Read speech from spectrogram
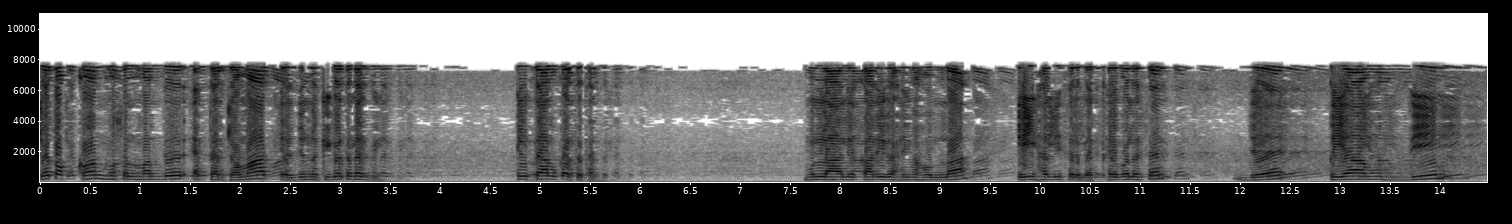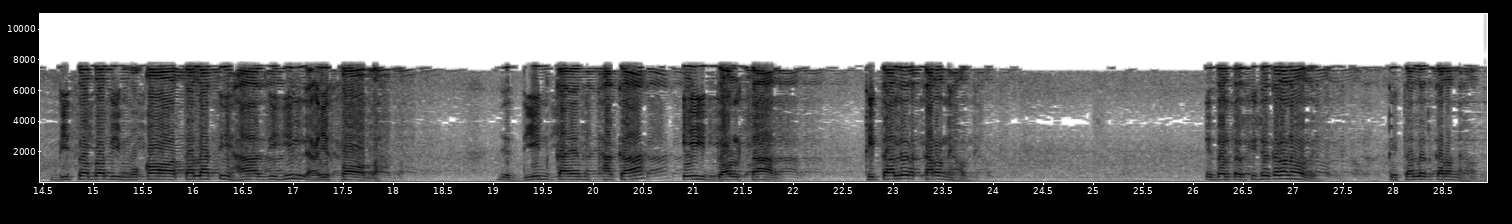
যতক্ষণ মুসলমানদের একটা জমাত এর জন্য কি করতে থাকবে? কেতাল করতে থাকবে। মুল্লা আলী কারি রাহিমাহুল্লাহ এই হাদিসের ব্যাখ্যায় বলেছেন যে কিয়ামুদ্দিন বিসবাবি মোকাতালাতি হাজিহিল যে দিন কায়েম থাকা এই দলটার কিতালের কারণে হবে। এই দলটার কিসের কারণে হবে? কিতালের কারণে হবে।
